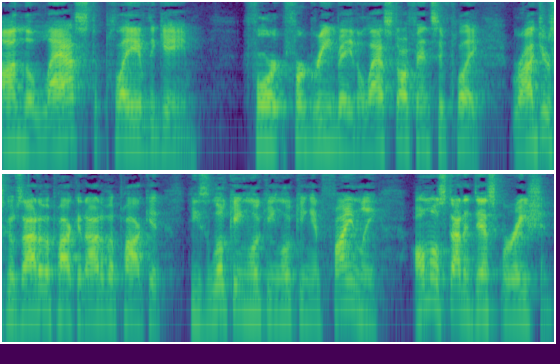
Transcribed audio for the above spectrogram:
on the last play of the game for, for Green Bay, the last offensive play. Rodgers goes out of the pocket, out of the pocket. He's looking, looking, looking, and finally, almost out of desperation,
